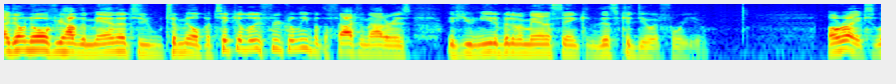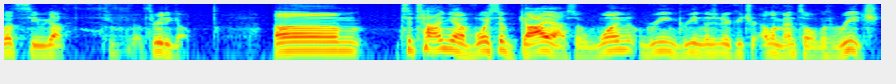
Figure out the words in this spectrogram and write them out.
I don't know if you have the mana to, to mill particularly frequently, but the fact of the matter is, if you need a bit of a mana sink, this could do it for you. All right, let's see. We got th- three to go. Um, Titania, voice of Gaea. So one green, green legendary creature elemental with reach.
